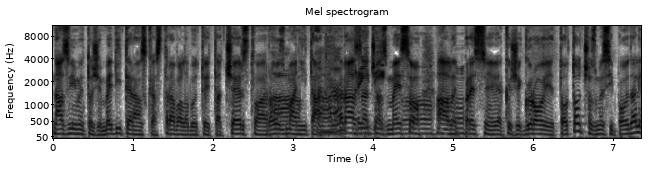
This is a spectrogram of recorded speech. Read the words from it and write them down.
nazvime to, že mediteránska strava, lebo to je tá čerstvá, rozmanitá, raz za čas meso, ale presne akože gro je toto, čo sme si povedali,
